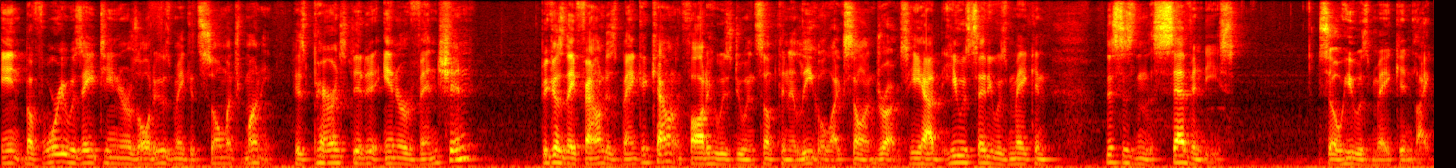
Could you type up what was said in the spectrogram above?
in before he was 18 years old, he was making so much money. His parents did an intervention because they found his bank account and thought he was doing something illegal, like selling drugs. He had he was said he was making this is in the 70s. So he was making like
